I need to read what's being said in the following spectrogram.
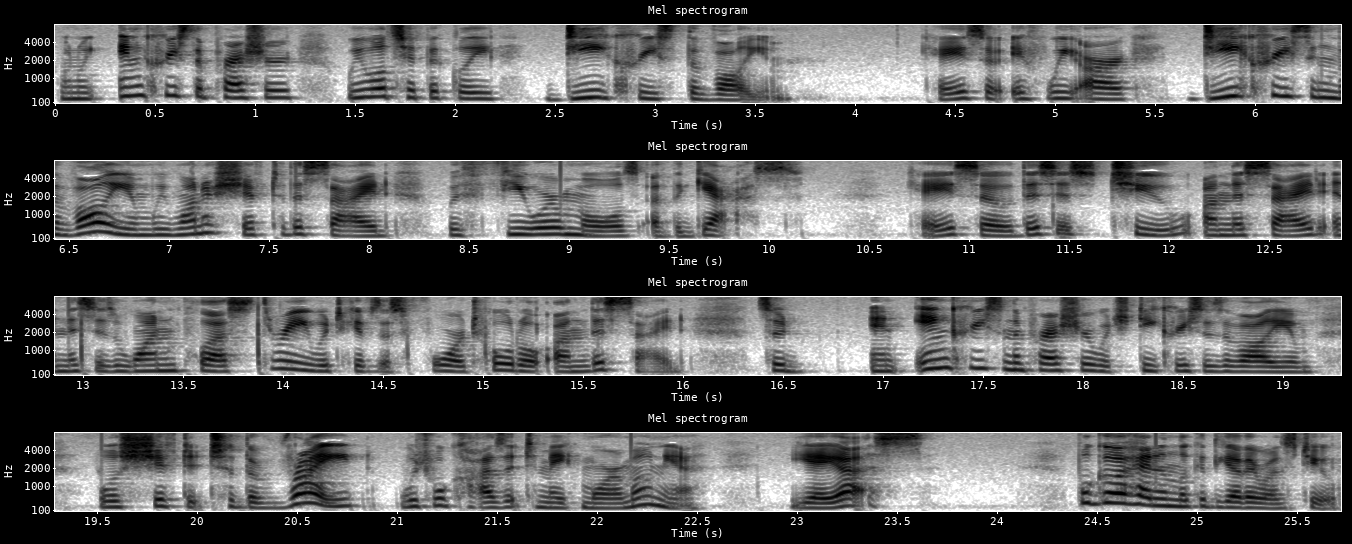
when we increase the pressure, we will typically decrease the volume. Okay, so if we are decreasing the volume, we want to shift to the side with fewer moles of the gas. Okay, so this is 2 on this side, and this is 1 plus 3, which gives us 4 total on this side. So an increase in the pressure, which decreases the volume, will shift it to the right, which will cause it to make more ammonia. Yay us. We'll go ahead and look at the other ones too.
